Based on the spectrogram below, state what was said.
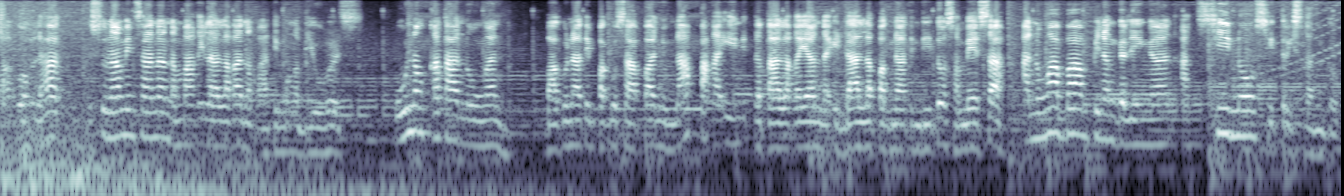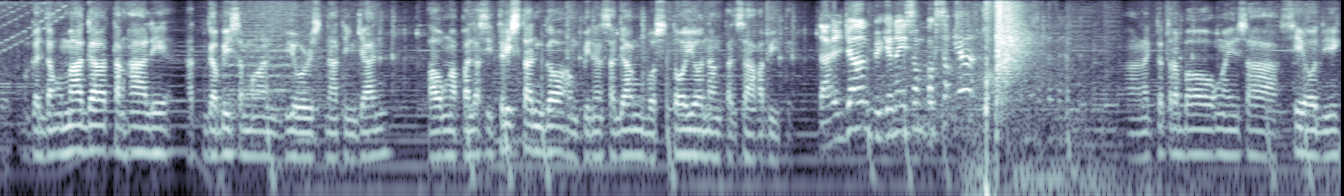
Bago ang lahat, gusto namin sana na makilala ka ng ating mga viewers. Unang katanungan, bago natin pag-usapan yung napakainit na talakayan na ilalapag natin dito sa mesa. Ano nga ba ang pinanggalingan at sino si Tristan Go? Magandang umaga, tanghali at gabi sa mga viewers natin dyan. Ako nga pala si Tristan Go, ang binansagang Boss Toyo ng Tansa Cavite. Dahil dyan, bigyan ng isang pagsakyan! Ah, nagtatrabaho ako ngayon sa COD,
